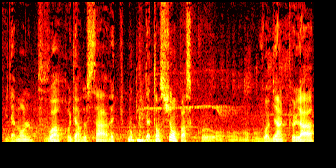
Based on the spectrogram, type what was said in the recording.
Évidemment, le pouvoir regarde ça avec beaucoup d'attention parce qu'on voit bien que là,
